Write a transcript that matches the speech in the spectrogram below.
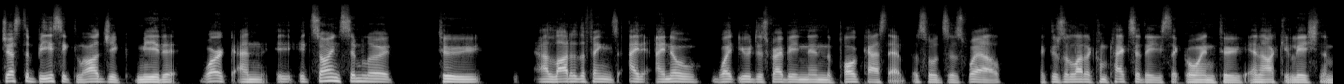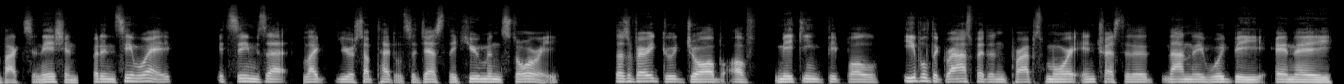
Just the basic logic made it work. And it, it sounds similar to a lot of the things I, I know what you're describing in the podcast episodes as well. Like there's a lot of complexities that go into inoculation and vaccination. But in the same way, it seems that, like your subtitle suggests, the human story does a very good job of making people able to grasp it and perhaps more interested than they would be in a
